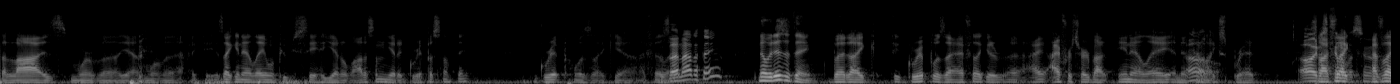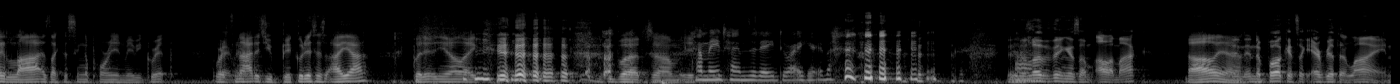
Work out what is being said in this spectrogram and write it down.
the law is more of a yeah, more of an affectation. It's like in LA when people say you had a lot of something, you had a grip of something. Grip was like yeah, I feel is like that not a thing? no, it is a thing, but like grip was like, I feel like a, uh, I, I first heard about it in LA and it kind Oh. of like spread. Oh, I so I just feel kind like of I feel like la is like the Singaporean maybe grip, where Right, it's maybe. not as ubiquitous as aya, but it, you know like, but um, it, How many times a day do I hear that? And another thing is um, alamak. Oh yeah, In, in the book, it's like every other line.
